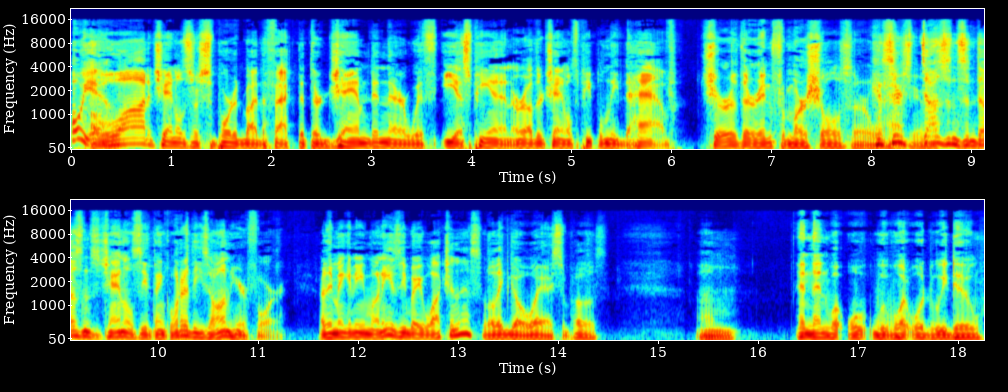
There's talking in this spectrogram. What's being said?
Oh yeah, A lot of channels are supported by the fact that they're jammed in there with ESPN or other channels people need to have. Sure, they're infomercials or Because there's dozens and dozens of channels. You think, what are these on here for? Are they making any money? Is anybody watching this? Well, they'd go away, I suppose. Um, and then what? What would we do?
